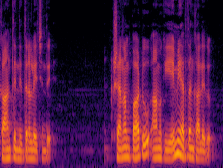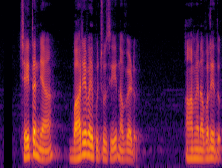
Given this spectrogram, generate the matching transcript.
కాంతి నిద్రలేచింది క్షణం పాటు ఆమెకు ఏమీ అర్థం కాలేదు. చైతన్య భార్య వైపు చూసి నవ్వాడు. ఆమె నవ్వలేదు.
